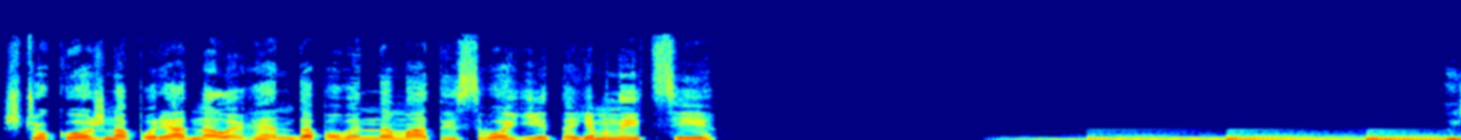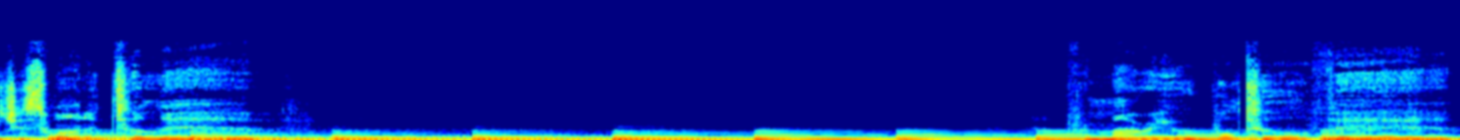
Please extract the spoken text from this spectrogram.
що кожна порядна легенда повинна мати свої таємниці. We just wanted to live. From Mariupol to Lviv.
